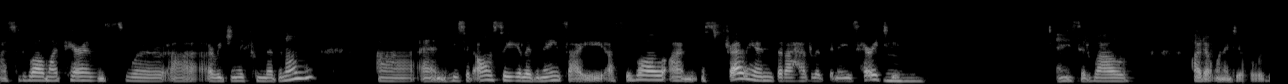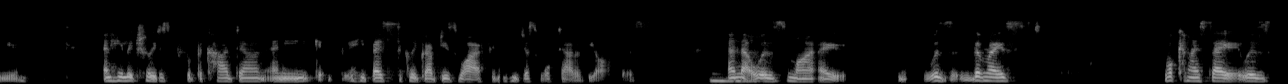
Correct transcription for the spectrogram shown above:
I said, Well, my parents were uh, originally from Lebanon. Uh, and he said, Oh, so you're Lebanese, are you? I said, Well, I'm Australian, but I have Lebanese heritage. Mm. And he said, Well, I don't want to deal with you. And he literally just put the card down and he he basically grabbed his wife and he just walked out of the office. Mm. And that mm. was my was the most what can I say? It was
